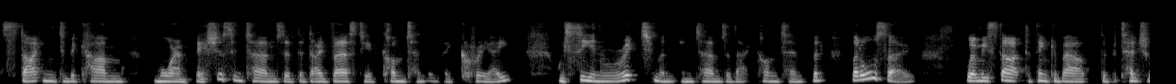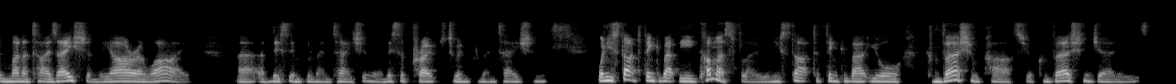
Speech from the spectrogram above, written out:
starting to become more ambitious in terms of the diversity of content that they create. We see enrichment in terms of that content, but but also when we start to think about the potential monetization, the ROI uh, of this implementation or this approach to implementation, when you start to think about the e-commerce flow, when you start to think about your conversion paths, your conversion journeys,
